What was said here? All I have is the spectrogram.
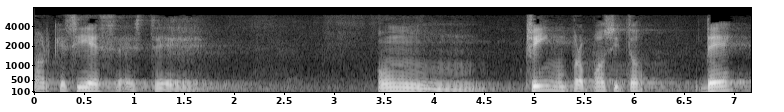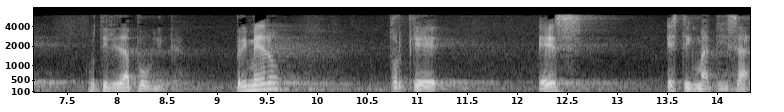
porque sí es este, un fin, un propósito de utilidad pública. Primero, porque es estigmatizar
